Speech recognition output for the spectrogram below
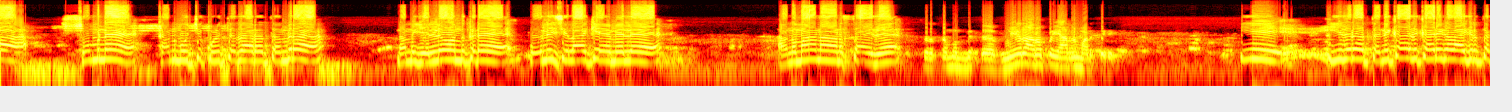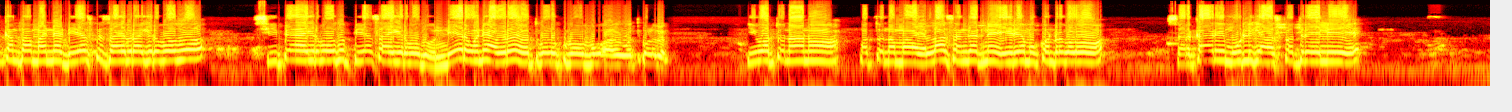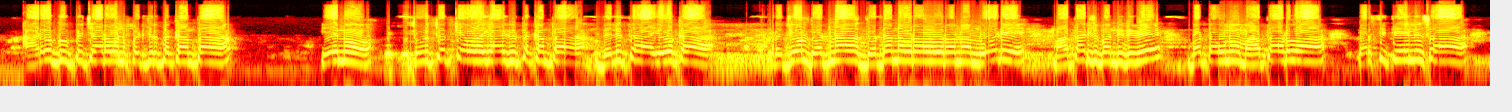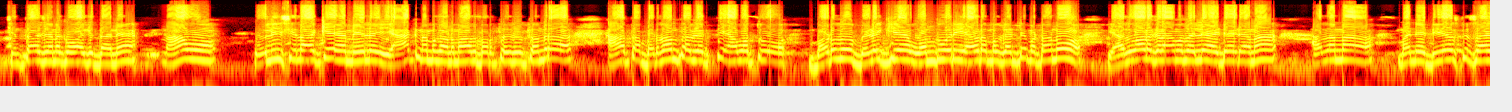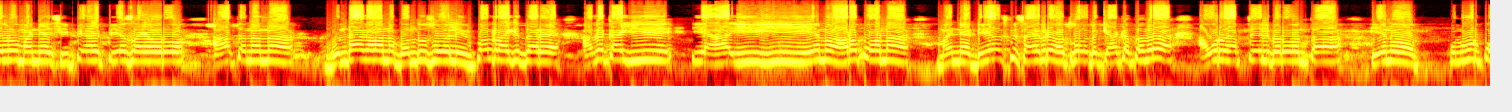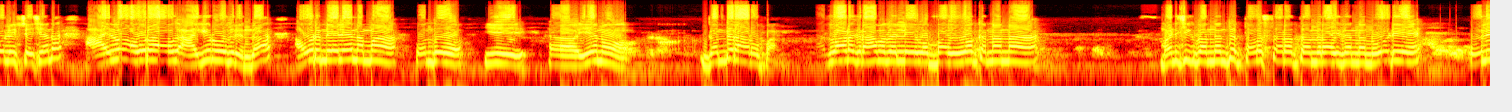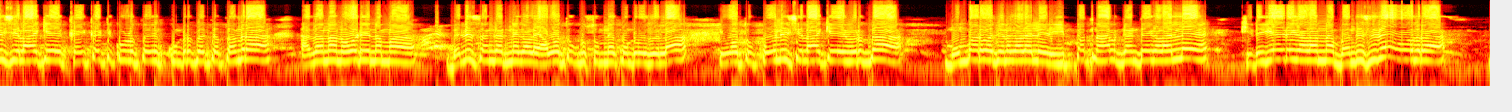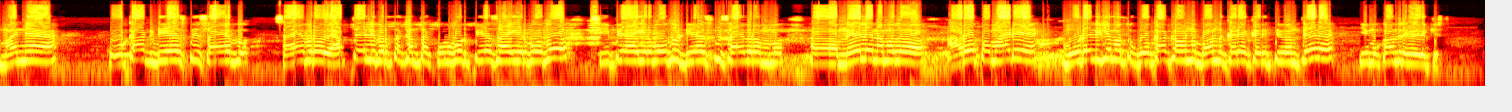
ಸುಮ್ಮನೆ ಕಣ್ಣು ಮುಚ್ಚಿ ಕುಳಿತಿದ್ದಾರೆ ಅಂತಂದ್ರೆ ನಮಗೆ ಎಲ್ಲೋ ಒಂದು ಕಡೆ ಪೊಲೀಸ್ ಇಲಾಖೆಯ ಮೇಲೆ ಅನುಮಾನ ಅನಿಸ್ತಾ ಇದೆ. ನೇರ ಆರೋಪ ಯಾರು ಮಾಡ್ತೀರಿ? ಈ ಇದರ ತನಿಖಾಧಿಕಾರಿಗಳಾಗಿರ್ತಕ್ಕಂಥ ಮಾನ್ಯ ಡಿ ಎಸ್ ಪಿ ಸಾಹೇಬರಾಗಿರ್ಬೋದು ಸಿ ಪಿ ಐ ಆಗಿರ್ಬೋದು ಪಿ ಎಸ್ ಐ ಆಗಿರ್ಬೋದು ನೇರವಣೆ ಹೊಣೆ ಅವರೇ ಹೊತ್ಕೊಳಕ್ ಹೊತ್ಕೊಳ್ಬೇಕು. ಇವತ್ತು ನಾನು ಮತ್ತು ನಮ್ಮ ಎಲ್ಲ ಸಂಘಟನೆ ಹಿರಿಯ ಮುಖಂಡರುಗಳು ಸರ್ಕಾರಿ ಮೂಡ್ಲಿಗೆ ಆಸ್ಪತ್ರೆಯಲ್ಲಿ ಆರೋಗ್ಯ ಉಪಚಾರವನ್ನು ಪಡೆದಿರ್ತಕ್ಕಂಥ ಏನು ತುಳಿತಕ್ಕೆ ಒಳಗಾಗಿರ್ತಕ್ಕಂಥ ದಲಿತ ಯುವಕ ಪ್ರಜ್ವಲ್ ದೊಡ್ಡ ದೊಡ್ಡನವರವರನ್ನ ನೋಡಿ ಮಾತಾಡಿಸಿ ಬಂದಿದ್ದೀವಿ. ಬಟ್ ಅವನು ಮಾತಾಡುವ ಪರಿಸ್ಥಿತಿಯಲ್ಲೂ ಸಹ ಚಿಂತಾಜನಕವಾಗಿದ್ದಾನೆ. ನಾವು ಪೊಲೀಸ್ ಇಲಾಖೆಯ ಮೇಲೆ ಯಾಕೆ ನಮಗೆ ಅನುಮಾನ ಬರ್ತದೆ ಅಂತಂದ್ರೆ ಆತ ಬಡದಂತ ವ್ಯಕ್ತಿ ಯಾವತ್ತು ಬಡದು ಬೆಳಗ್ಗೆ ಒಂದೂವರೆ ಎರಡು ಗಂಟೆ ಮಟನು ಯದವಾಡ ಗ್ರಾಮದಲ್ಲಿ ಅಡ್ಡಾಡ್ಯಾನ ಅದನ್ನ ಮೊನ್ನೆ ಡಿ ಎಸ್ ಪಿ ಸಾಹೇಬರು, ಮೊನ್ನೆ C P I, P S I ಅವರು ಆತನನ್ನ ಗುಂಡಾಗಳನ್ನ ಬಂಧಿಸುವಲ್ಲಿ ವಿಫಲರಾಗಿದ್ದಾರೆ. ಅದಕ್ಕಾಗಿ ಈ ಈ ಏನು ಆರೋಪವನ್ನ ಮೊನ್ನೆ ಡಿ ಎಸ್ ಪಿ ಸಾಹೇಬ್ರೆ ಹೊತ್ಕೊಳ್ಬೇಕು. ಯಾಕಂತಂದ್ರೆ ಅವ್ರ ವ್ಯಾಪ್ತಿಯಲ್ಲಿ ಬರುವಂತ ಏನು ಕುಲ್ಗೂರು ಪೊಲೀಸ್ ಸ್ಟೇಷನ್ ಆಯೋ ಅವರ ಆಗಿರುವುದರಿಂದ ಅವ್ರ ಮೇಲೆ ನಮ್ಮ ಒಂದು ಈ ಏನು ಗಂಭೀರ ಆರೋಪ. ಹದ್ವಾಡ ಗ್ರಾಮದಲ್ಲಿ ಒಬ್ಬ ಯುವಕನನ್ನ ಮನಸ್ಸಿಗೆ ಬಂದಂತೆ ತಳಿಸ್ತಾರತ್ತಂದ್ರ ಇದನ್ನ ನೋಡಿ ಪೊಲೀಸ್ ಇಲಾಖೆ ಕೈ ಕಟ್ಟಿ ಕುಳಿತ ಕುಂಡಿರ್ತೈತೆ ಅಂತಂದ್ರ ಅದನ್ನ ನೋಡಿ ನಮ್ಮ ಬೆಲೆ ಸಂಘಟನೆಗಳು ಯಾವತ್ತೂ ಸುಮ್ಮನೆ ಕುಂಡಿರುವುದಿಲ್ಲ. ಇವತ್ತು ಪೊಲೀಸ್ ಇಲಾಖೆಯ ವಿರುದ್ಧ ಮುಂಬರುವ ದಿನಗಳಲ್ಲಿ ಇಪ್ಪತ್ನಾಲ್ಕು ಗಂಟೆಗಳಲ್ಲಿ ಕಿಡಿಗೇಡಿಗಳನ್ನ ಬಂಧಿಸದೇ ಹೋದ್ರ ಮಾನ್ಯ ಗೋಕಾಕ್ ಡಿ ಎಸ್ ಪಿ ಸಾಹೇಬ್ ಸಾಹೇಬರ ವ್ಯಾಪ್ತಿಯಲ್ಲಿ ಬರ್ತಕ್ಕಂಥ ಕುಲ್ಗೂಡ್ ಪಿ ಎಸ್ ಆಗಿರ್ಬೋದು, ಸಿ ಪಿ ಆಗಿರ್ಬೋದು, ಡಿ ಎಸ್ ಪಿ ಸಾಹೇಬರ ಮೇಲೆ ನಮ್ಮದು ಆರೋಪ ಮಾಡಿ ಮೂಡಲಿಗೆ ಮತ್ತು ಗೋಕಾಕವನ್ನು ಬಂದ್ ಕರೆ ಕರಿತೀವಿ ಅಂತೇಳಿ ಈ ಮುಖಾಂತರ ಹೇಳಿಕೆ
